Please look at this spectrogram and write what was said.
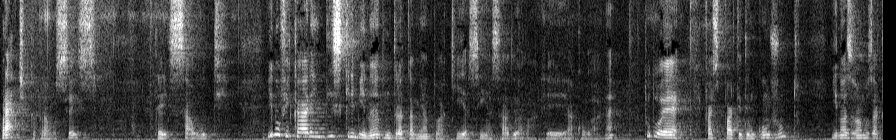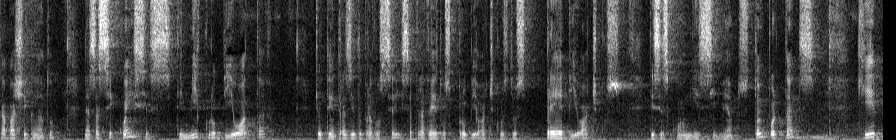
práticas para vocês terem saúde e não ficarem discriminando um tratamento aqui, assim, assado e acolá, né? Tudo é, faz parte de um conjunto e nós vamos acabar chegando nessas sequências de microbiota que eu tenho trazido para vocês através dos probióticos, dos pré-bióticos, desses conhecimentos tão importantes que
